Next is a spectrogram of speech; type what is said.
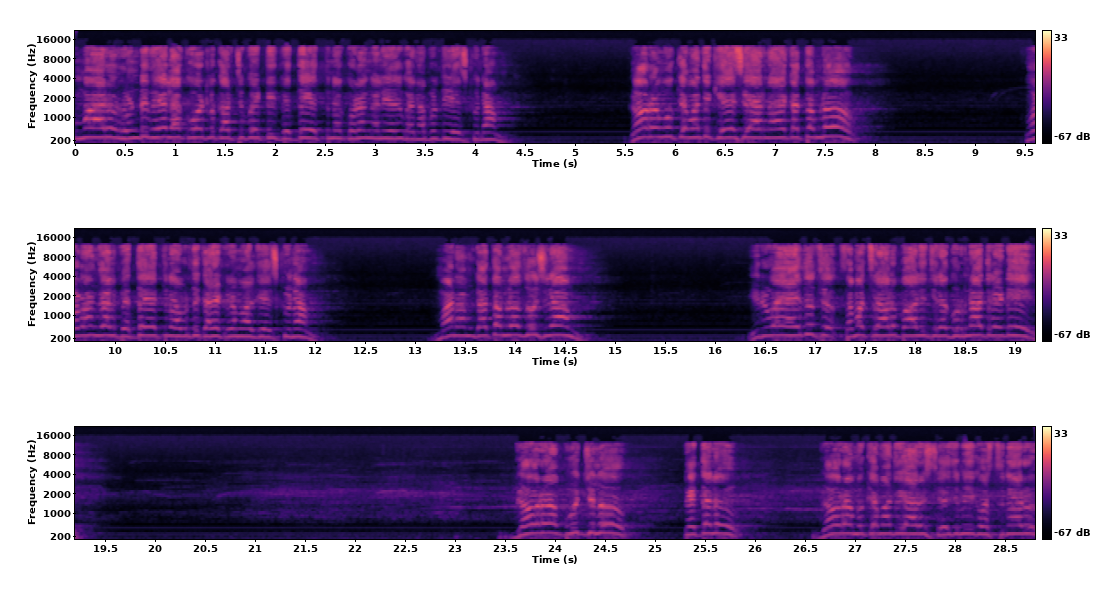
సుమారు రెండు వేల కోట్లు ఖర్చు పెట్టి పెద్ద ఎత్తున కొడంగల్ అభివృద్ధి చేసుకున్నాం. గౌరవ ముఖ్యమంత్రి కేసీఆర్ నాయకత్వంలో కొడంగల్ పెద్ద ఎత్తున అభివృద్ధి కార్యక్రమాలు చేసుకున్నాం. మనం గతంలో చూసినాం ఇరవై ఐదు సంవత్సరాలు పాలించిన గురునాథ్ రెడ్డి గౌరవ పూజ్యులు పెద్దలు గౌరవ ముఖ్యమంత్రి గారు స్టేజ్ మీదకి వస్తున్నారు.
